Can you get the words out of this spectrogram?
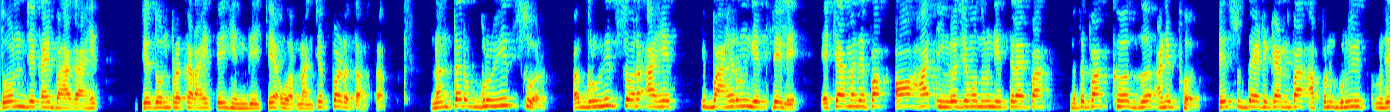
दोन जे काही भाग आहेत जे दोन प्रकार आहेत ते हिंदीचे वर्णांचे पडत असतात. नंतर गृहित स्वर. गृहित स्वर आहेत की बाहेरून घेतलेले. याच्यामध्ये पहा अ हा इंग्रजीमधून घेतलेला आहे पहा. नंतर पहा ख ज आणि फ. हे सुद्धा या ठिकाणी पहा आपण गृहित म्हणजे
